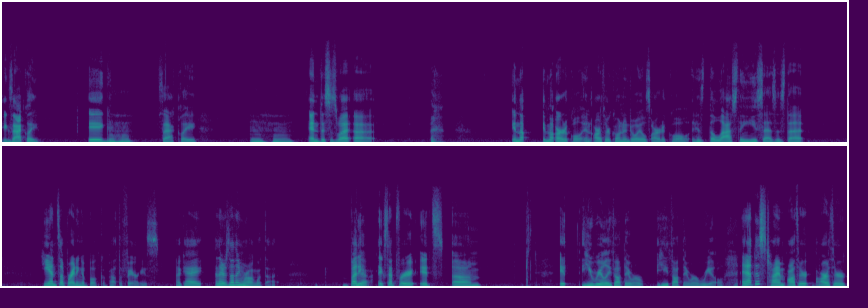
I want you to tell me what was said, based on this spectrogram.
exactly, Ig, Mm-hmm. exactly." Mm-hmm. And this is what uh, in the in the article in Arthur Conan Doyle's article, his the last thing he says is that he ends up writing a book about the fairies. Okay, and there's nothing wrong with that. But Yeah. except for it's um, it he really thought they were he thought they were real. And at this time, Arthur Arthur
